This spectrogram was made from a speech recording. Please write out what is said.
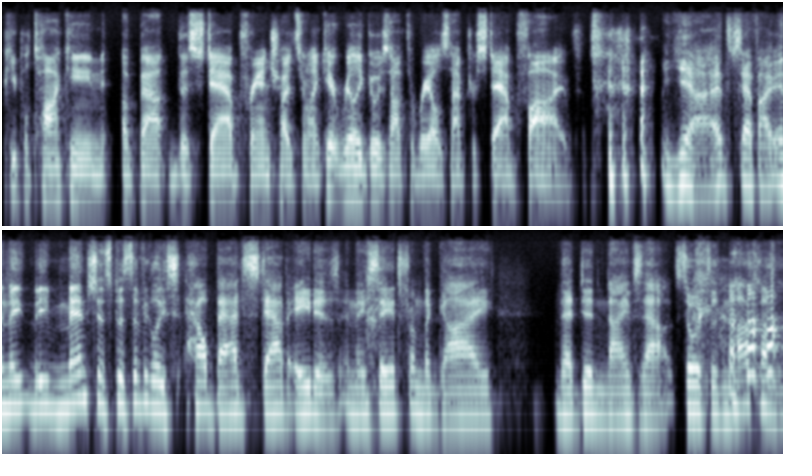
people talking about the Stab franchise. They're like, it really goes off the rails after Stab Five. Yeah, it's Stab Five, and they they mention specifically how bad Stab Eight is, and they say it's from the guy that did Knives Out. So it's a knock on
